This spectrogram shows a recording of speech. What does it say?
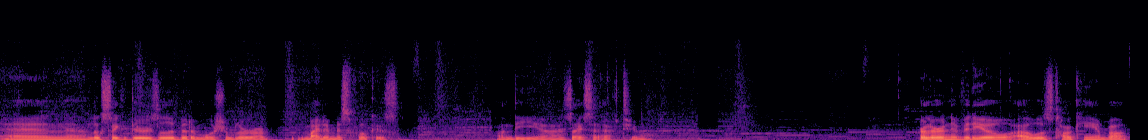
And looks like there's a little bit of motion blur. I might have misfocused on the uh, Zeiss f2. Earlier in the video, I was talking about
